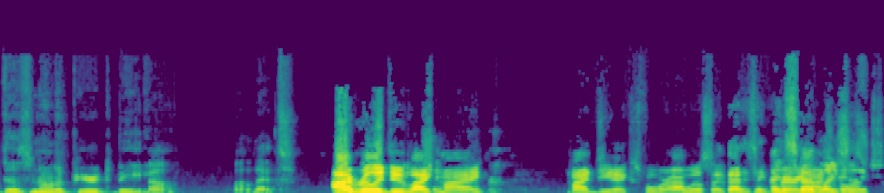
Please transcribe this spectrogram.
Does not appear to be. Oh, well, that's I really do like my my GX4. I will say that is a and very Snob nice likes Taurus. his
